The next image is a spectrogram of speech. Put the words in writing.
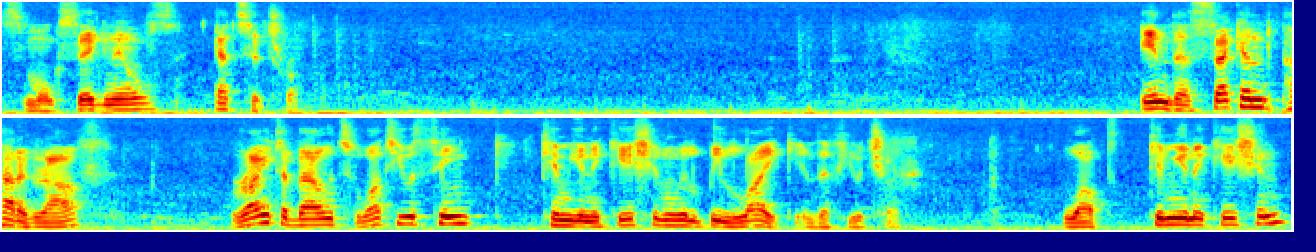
smoke signals, etc. In the second paragraph, write about what you think communication will be like in the future. What communication,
